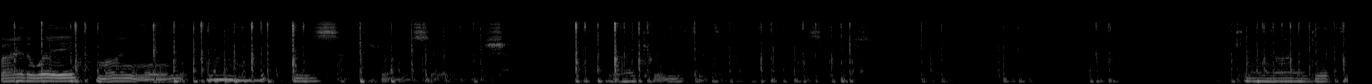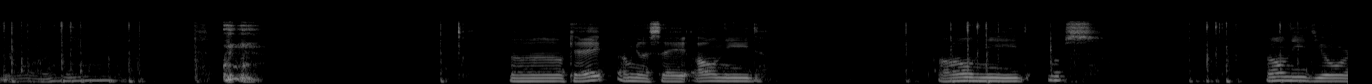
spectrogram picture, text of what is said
By the way my name my name is Jean Serge. And I created this course. Can I get your name? Uh, okay I'm gonna say I'll need I'll need whoops I'll need your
